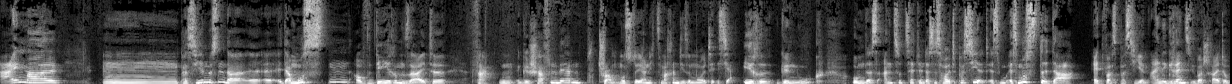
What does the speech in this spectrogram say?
einmal mh, passieren müssen. Da, äh, da mussten auf deren Seite Fakten geschaffen werden. Trump musste ja nichts machen. Diese Meute ist ja irre genug, um das anzuzetteln. Das ist heute passiert. Es, es musste da etwas passieren, eine Grenzüberschreitung.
